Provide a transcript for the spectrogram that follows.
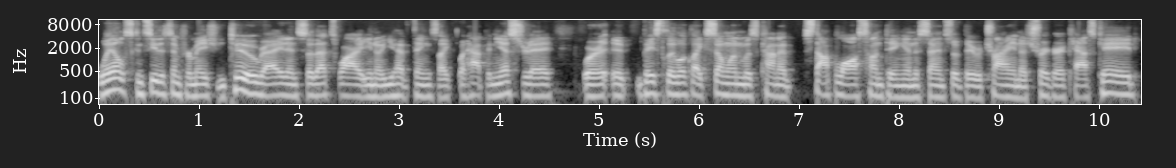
whales can see this information too, right? And so that's why you know you have things like what happened yesterday, where it basically looked like someone was kind of stop loss hunting in the sense of they were trying to trigger a cascade,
